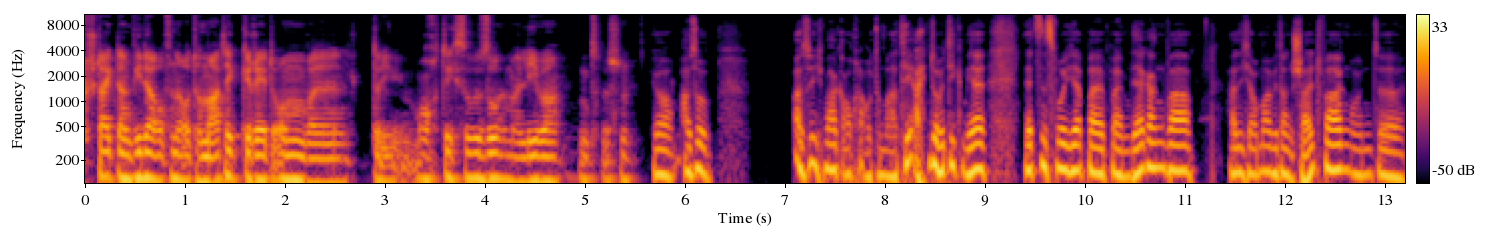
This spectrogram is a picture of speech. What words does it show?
steige dann wieder auf ein Automatikgerät um, weil die mochte ich sowieso immer lieber inzwischen. Ja, also also ich mag auch Automatik eindeutig mehr. Letztens, wo ich ja bei, beim Lehrgang war, hatte ich auch mal wieder einen Schaltwagen und äh,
